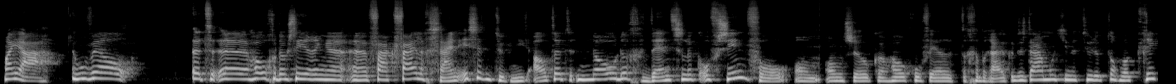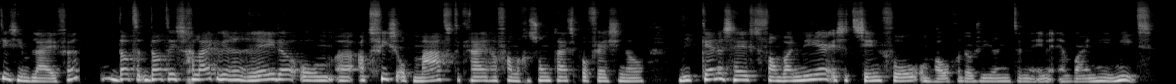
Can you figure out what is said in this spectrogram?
Maar ja, hoewel het uh, hoge doseringen uh, vaak veilig zijn, is het natuurlijk niet altijd nodig, wenselijk of zinvol om, om zulke hoge hoeveelheden te gebruiken. Dus daar moet je natuurlijk toch wel kritisch in blijven. Dat, dat is gelijk weer een reden om uh, advies op maat te krijgen van een gezondheidsprofessional die kennis heeft van wanneer is het zinvol om hoge doseringen te nemen en wanneer niet.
